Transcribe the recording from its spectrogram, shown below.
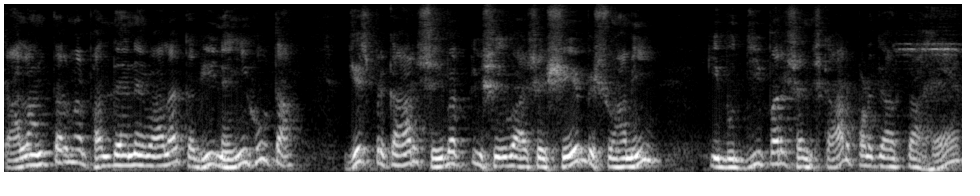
कालांतर में फल देने वाला कभी नहीं होता। जिस प्रकार सेवक की सेवा से सेव्य स्वामी की बुद्धि पर संस्कार पड़ जाता है,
